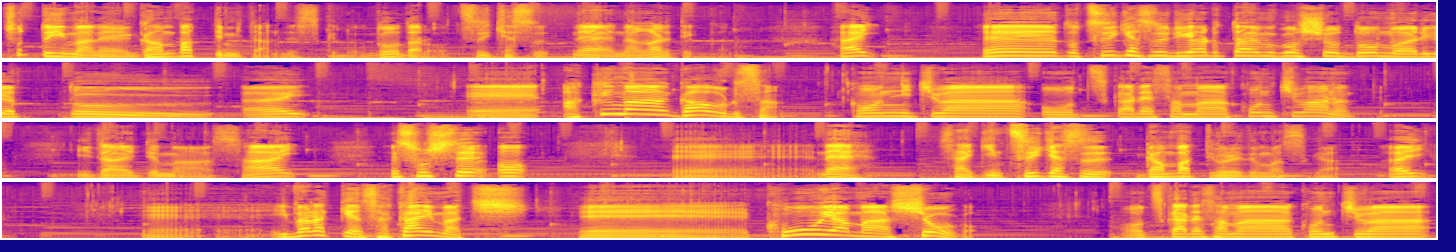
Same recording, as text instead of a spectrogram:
ちょっと今ね、頑張ってみたんですけど、どうだろう？ツイキャス。ね、流れていくかな。はい。えーと、ツイキャスリアルタイムご視聴どうもありがとう。はい。えー、悪魔ガオルさん。こんにちは。お疲れ様。こんにちは。なんて、いただいてます。はい。そして、お、えー、ね、最近ツイキャス頑張ってくれてますが、はい。えー、茨城県境町、えー、高山翔吾。お疲れ様。こんにちは。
